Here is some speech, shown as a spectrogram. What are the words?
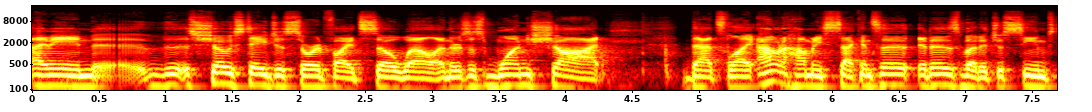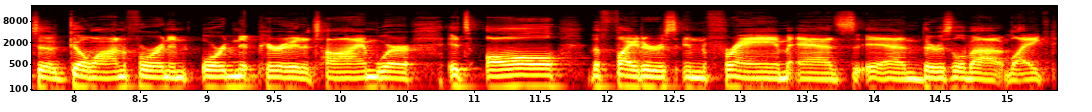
I mean, the show stages sword fights so well, and there's this one shot that's like I don't know how many seconds it is, but it just seems to go on for an inordinate period of time where it's all the fighters in frame and and there's about like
